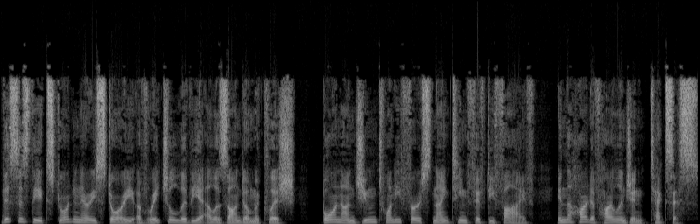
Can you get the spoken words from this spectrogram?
This is the extraordinary story of Rachel Livia Elizondo McLish, born on June 21, 1955, in the heart of Harlingen, Texas.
